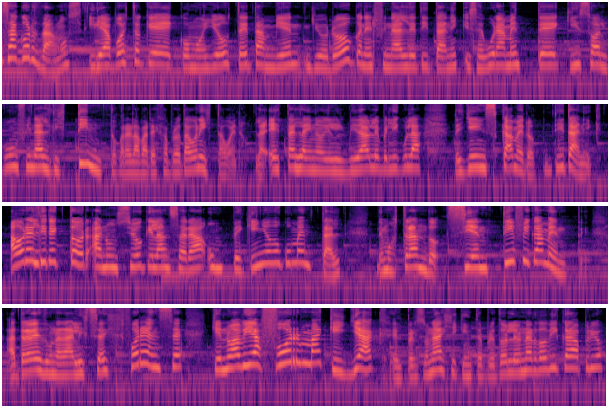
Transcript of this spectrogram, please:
Nos acordamos y le apuesto que como yo usted también lloró con el final de Titanic y seguramente quiso algún final distinto para la pareja protagonista. Bueno, esta es la inolvidable película de James Cameron, Titanic. Ahora el director anunció que lanzará un pequeño documental demostrando científicamente a través de un análisis forense que no había forma que Jack, el personaje que interpretó Leonardo DiCaprio,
